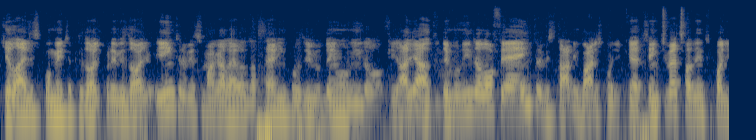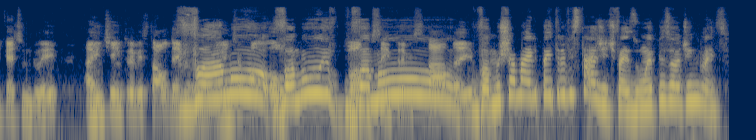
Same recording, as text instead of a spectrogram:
que lá eles comentam episódio por episódio e entrevistam uma galera da série, inclusive o Damon Lindelof. Aliás, o Damon Lindelof é entrevistado em vários podcasts. Se a gente tivesse fazendo esse podcast em inglês, a gente ia entrevistar o Demi. Vamos, "Ô, vamos, vamos ser entrevistado aí, vamos, mano." chamar ele pra entrevistar. A gente faz um episódio em inglês.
